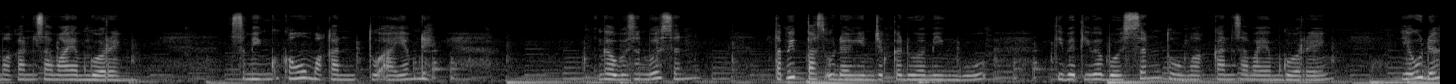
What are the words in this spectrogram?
makan sama ayam goreng. Seminggu kamu makan tuh ayam deh. Nggak bosan-bosan tapi pas udah nginjek kedua minggu tiba-tiba bosen tuh makan sama ayam goreng ya udah.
